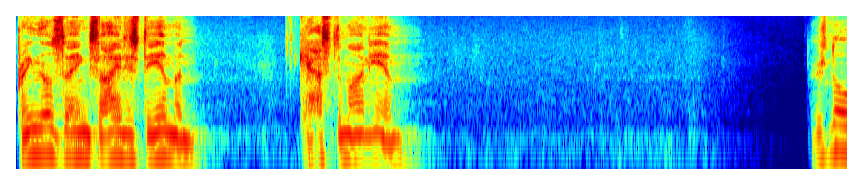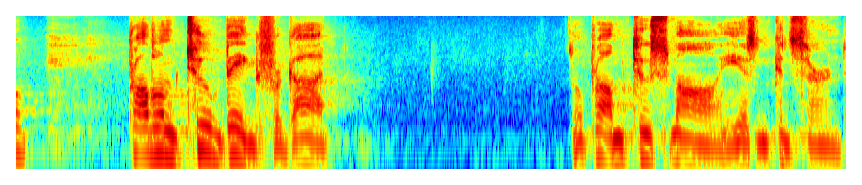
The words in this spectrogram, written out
bring those anxieties to him and cast them on him. There's no problem too big for God. No problem too small. He isn't concerned.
